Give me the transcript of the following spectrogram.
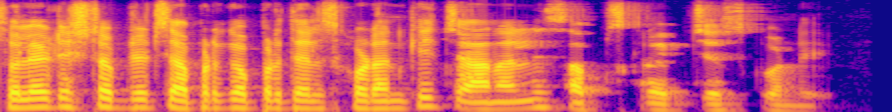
సో లేటెస్ట్ అప్డేట్స్ ఎప్పటికప్పుడు తెలుసుకోవడానికి ఛానల్ని సబ్స్క్రైబ్ చేసుకోండి.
